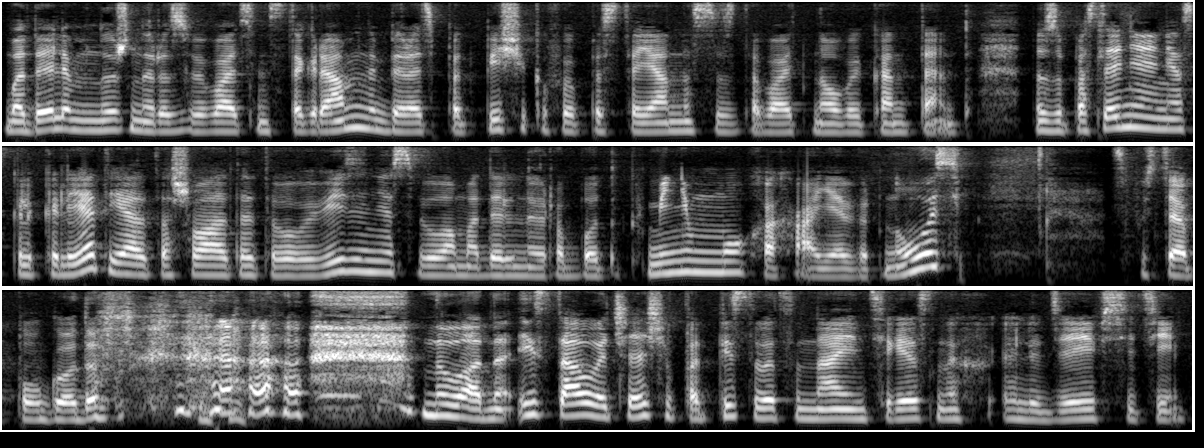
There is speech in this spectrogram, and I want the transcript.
Моделям нужно развивать Инстаграм, набирать подписчиков и постоянно создавать новый контент. Но за последние несколько лет я отошла от этого видения, свела модельную работу к минимуму. Ха-ха, я вернулась спустя полгода. Ну ладно, и стала чаще подписываться на интересных людей в сети.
